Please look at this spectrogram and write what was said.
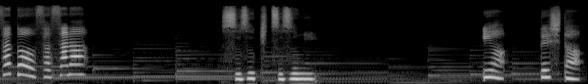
佐藤ささら。鈴木つづみ。いや、でした。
